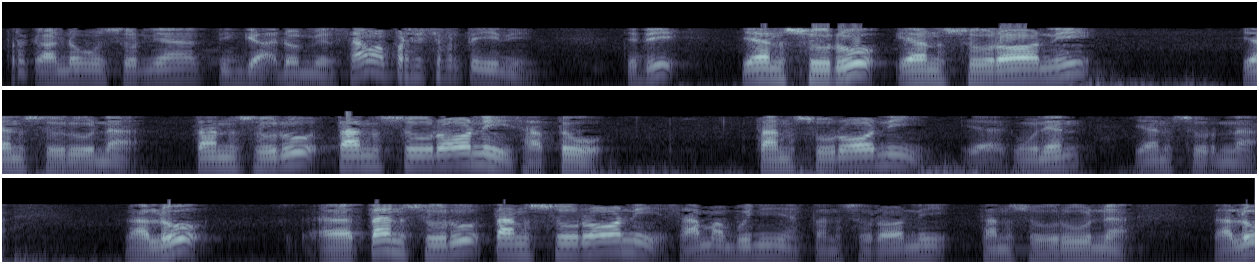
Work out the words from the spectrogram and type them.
terkandung unsurnya tiga domir. Sama persis seperti ini. Jadi yansuru, yansuroni, yansuruna. Tansuru, tansuroni satu. Tansuroni ya, kemudian yansurna. Lalu e, tansuru, tansuroni sama bunyinya tansuroni, tansuruna. Lalu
